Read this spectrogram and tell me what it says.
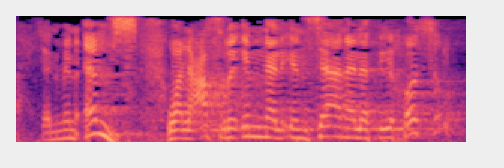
أحسن من أمس. والعصر إن الإنسان لفي خسر.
